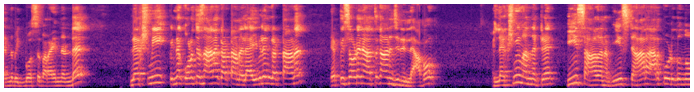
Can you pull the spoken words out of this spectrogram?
എന്ന് ബിഗ് ബോസ് പറയുന്നുണ്ട്. ലക്ഷ്മി പിന്നെ കുറച്ച് സാധനം കട്ടാണ് ലൈവിലും കട്ടാണ് എപ്പിസോഡിനകത്ത് കാണിച്ചിട്ടില്ല. അപ്പോൾ ലക്ഷ്മി വന്നിട്ട് ഈ സാധനം ഈ സ്റ്റാർ ആർക്ക് കൊടുക്കുന്നു?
